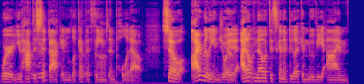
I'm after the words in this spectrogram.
where you have to sit back and look at the Uh-huh. themes and pull it out. So I really enjoyed Yeah. it. I don't know if it's gonna be like a movie I'm,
